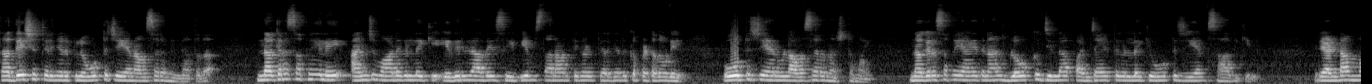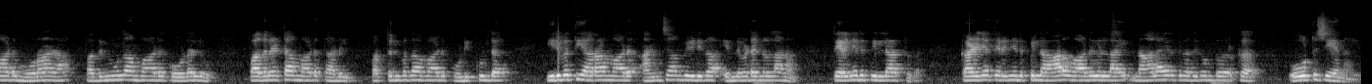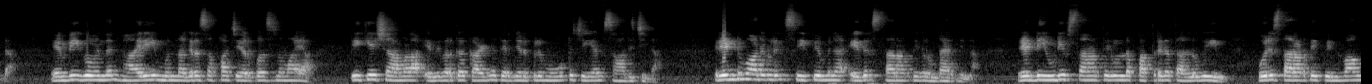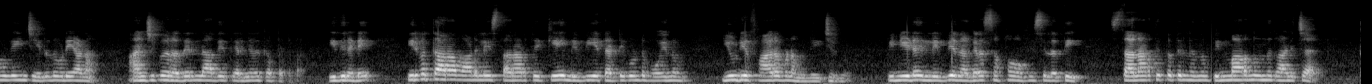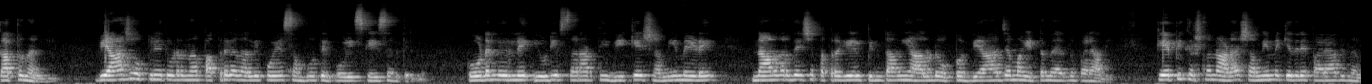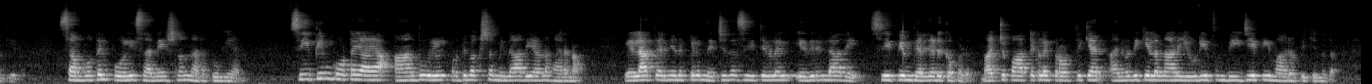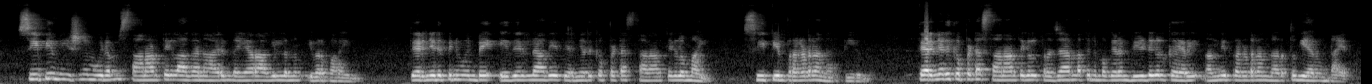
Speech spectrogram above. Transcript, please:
തദ്ദേശ തിരഞ്ഞെടുപ്പിൽ വോട്ട് ചെയ്യാൻ അവസരമില്ലാത്തത്. നഗരസഭയിലെ അഞ്ച് വാർഡുകളിലേക്ക് എതിരില്ലാതെ സി പി എം സ്ഥാനാർത്ഥികൾ തിരഞ്ഞെടുക്കപ്പെട്ടതോടെ വോട്ട് ചെയ്യാനുള്ള അവസരം നഷ്ടമായി. നഗരസഭയായതിനാൽ ബ്ലോക്ക് ജില്ലാ പഞ്ചായത്തുകളിലേക്ക് വോട്ട് ചെയ്യാൻ സാധിക്കില്ല. രണ്ടാം വാർഡ് മുറാഴ പതിമൂന്നാം വാർഡ് കോടല്ലൂർ പതിനെട്ടാം വാർഡ് തളി പത്തൊൻപതാം വാർഡ് പൊടിക്കുണ്ട് ഇരുപത്തിയാറാം വാർഡ് അഞ്ചാം വീടുക എന്നിവിടങ്ങളിലാണ് തെരഞ്ഞെടുപ്പില്ലാത്തത്. കഴിഞ്ഞ തെരഞ്ഞെടുപ്പിൽ ആറ് വാർഡുകളിലായി നാലായിരത്തിലധികം പേർക്ക് വോട്ട് ചെയ്യാനായില്ല. എം വി ഗോവിന്ദൻ ഭാര്യയും മുൻ നഗരസഭാ ചെയർപേഴ്സണുമായ പി കെ ശ്യാമള എന്നിവർക്ക് കഴിഞ്ഞ തിരഞ്ഞെടുപ്പിലും വോട്ട് ചെയ്യാൻ സാധിച്ചില്ല. രണ്ട് വാർഡുകളിൽ സി പി എമ്മിന് എതിർ സ്ഥാനാർത്ഥികൾ ഉണ്ടായിരുന്നില്ല. രണ്ട് യു ഡി എഫ് സ്ഥാനാർത്ഥികളുടെ പത്രിക തള്ളുകയും ഒരു സ്ഥാനാർത്ഥി പിൻവാങ്ങുകയും ചെയ്തതോടെയാണ് അഞ്ചു പേർ എതിരില്ലാതെ തിരഞ്ഞെടുക്കപ്പെട്ടത്. ഇതിനിടെ ഇരുപത്തി വാർഡിലെ സ്ഥാനാർത്ഥി കെ ലിവ്യയെ തട്ടിക്കൊണ്ടുപോയെന്നും യു ഡി എഫ് ആരോപണം ഉന്നയിച്ചിരുന്നു. പിന്നീട് ലിവ്യ നഗരസഭാ ഓഫീസിലെത്തി സ്ഥാനാർത്ഥിത്വത്തിൽ നിന്നും പിന്മാറുന്നുവെന്ന് കാണിച്ച് കത്ത് നൽകി. വ്യാജ ഒപ്പിനെ തുടർന്ന് പത്രിക തള്ളിപ്പോയ സംഭവത്തിൽ പോലീസ് കേസെടുത്തിരുന്നു. കൂടല്ലൂരിലെ യു ഡി എഫ് സ്ഥാനാർത്ഥി വി കെ ഷമീമയുടെ നാമനിർദ്ദേശ പത്രികയിൽ പിന്താങ്ങിയ ആളുടെ ഒപ്പ് വ്യാജമായി ഇട്ടെന്നായിരുന്നു പരാതി. കെ പി കൃഷ്ണനാണ് ഷമീമയ്ക്കെതിരെ പരാതി നൽകിയത്. സംഭവത്തിൽ പോലീസ് അന്വേഷണം നടക്കുകയാണ് സി പി എം കോട്ടയായ ആന്തൂരിൽ പ്രതിപക്ഷമില്ലാതെയാണ് ഭരണം. എല്ലാ തെരഞ്ഞെടുപ്പിലും നിശ്ചിത സീറ്റുകളിൽ എതിരില്ലാതെ സി പി എം തിരഞ്ഞെടുക്കപ്പെടും. മറ്റു പാർട്ടികളെ പ്രവർത്തിക്കാൻ അനുവദിക്കില്ലെന്നാണ് യു ഡി എഫും ബി ജെ പിയും ആരോപിക്കുന്നത്. സി പി എം ഭീഷണി മൂലം സ്ഥാനാർത്ഥികളാകാൻ ആരും തയ്യാറാകില്ലെന്നും ഇവർ പറയുന്നു. തെരഞ്ഞെടുപ്പിന് മുൻപേ എതിരില്ലാതെ തിരഞ്ഞെടുക്കപ്പെട്ട സ്ഥാനാർത്ഥികളുമായി സി പി എം പ്രകടനം നടത്തിയിരുന്നു. തെരഞ്ഞെടുക്കപ്പെട്ട സ്ഥാനാർത്ഥികൾ പ്രചാരണത്തിന് പകരം വീടുകൾ കയറി നന്ദി പ്രകടനം നടത്തുകയാണ് ഉണ്ടായത്.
